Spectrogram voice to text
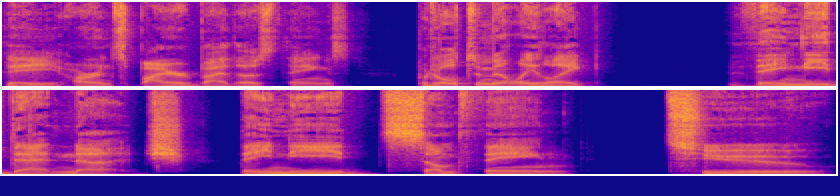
they are inspired by those things but ultimately, like they need that nudge. They need something to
